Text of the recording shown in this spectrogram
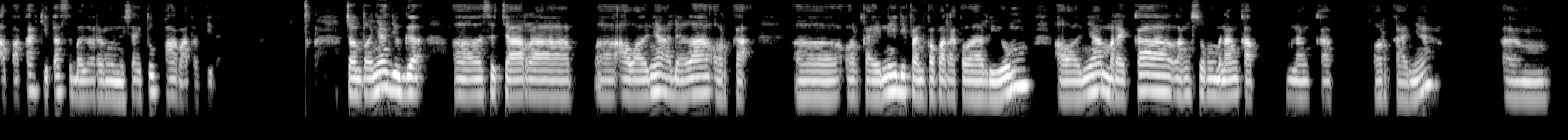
Apakah kita sebagai orang Indonesia itu paham atau tidak? Contohnya juga uh, secara uh, awalnya adalah orka. Uh, orka ini di Vancouver Aquarium, awalnya mereka langsung menangkap menangkap orkanya. Um,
